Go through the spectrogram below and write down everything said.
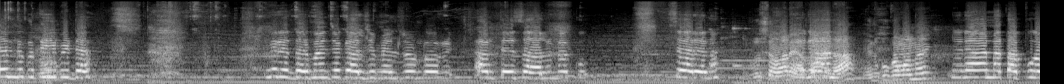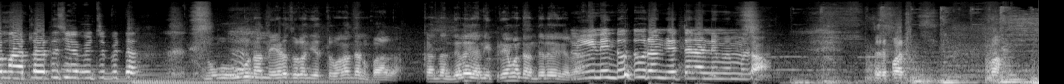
ఎందుకు తీ బిడ్డ? మీరిద్దరు మంచిగా కలిసి మెలిసి ఉండరు అంతే చాలు నాకు. సరేనా? నేను నేనేమన్నా తప్పుగా మాట్లాడితే క్షమించు బిడ్డ. నువ్వు నన్ను ఏడ దూరం చేస్తావు? అని దాని బాధ. కానీ దాని తెలియదు కదా, నీ ప్రేమ దాని తెలియదు కదా. నేను ఎందుకు దూరం చేస్తానండి మిమ్మల్ని? సరే పాటు 吧。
